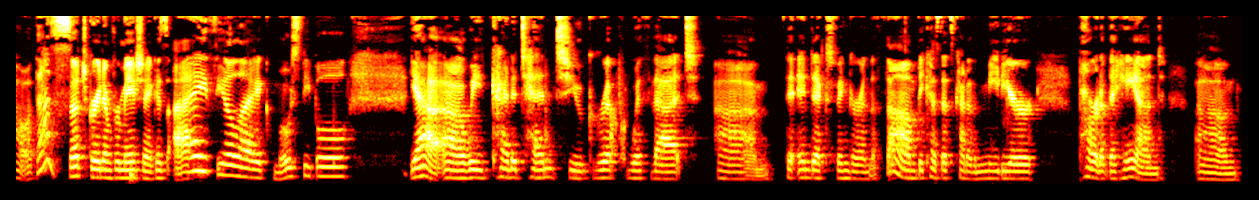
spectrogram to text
Wow, that's such great information because I feel like most people, yeah, uh, we kind of tend to grip with that um, the index finger and the thumb because that's kind of the meatier part of the hand. Um,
